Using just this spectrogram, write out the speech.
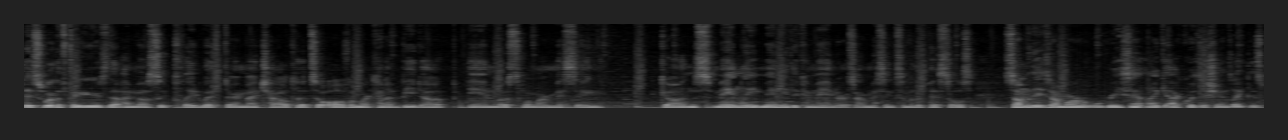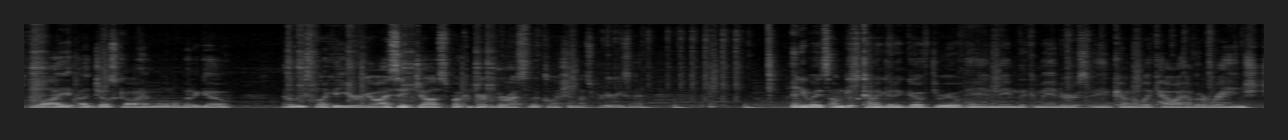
this were the figures that I mostly played with during my childhood. So all of them are kind of beat up, and most of them are missing guns. Mainly, mainly the commanders are missing some of the pistols. Some of these are more recent, like acquisitions, like this Bly. I just got him a little bit ago, at least like a year ago. I say just, but compared to the rest of the collection, that's pretty recent anyways, I'm just kind of going to go through and name the commanders and kind of like how I have it arranged.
